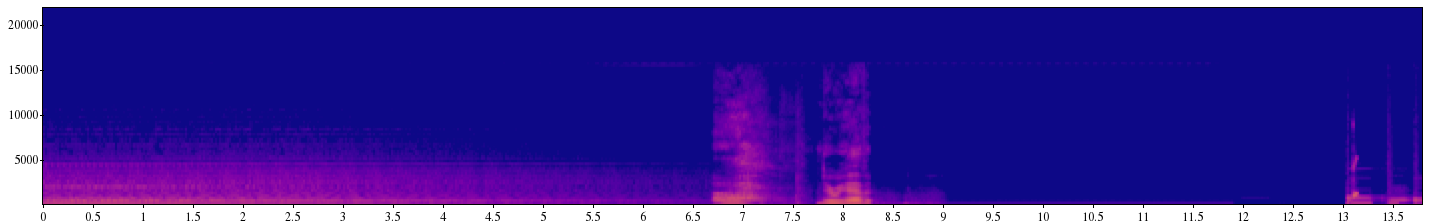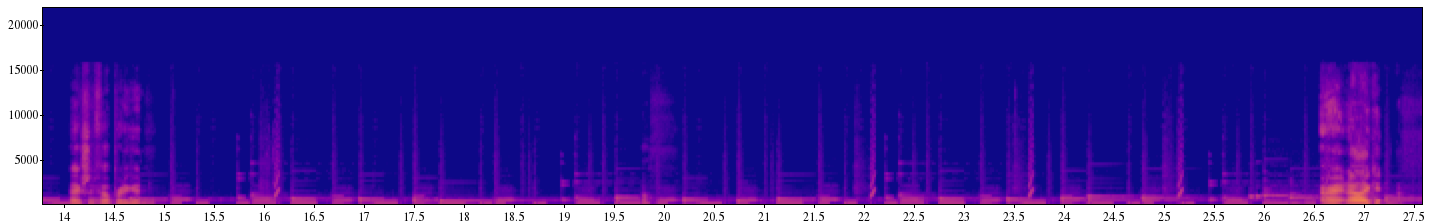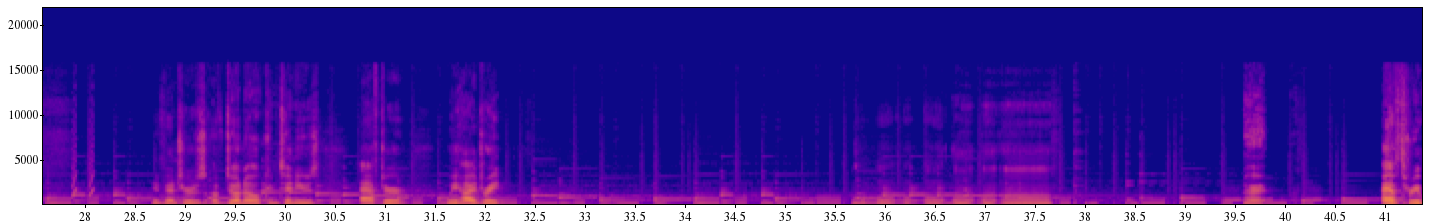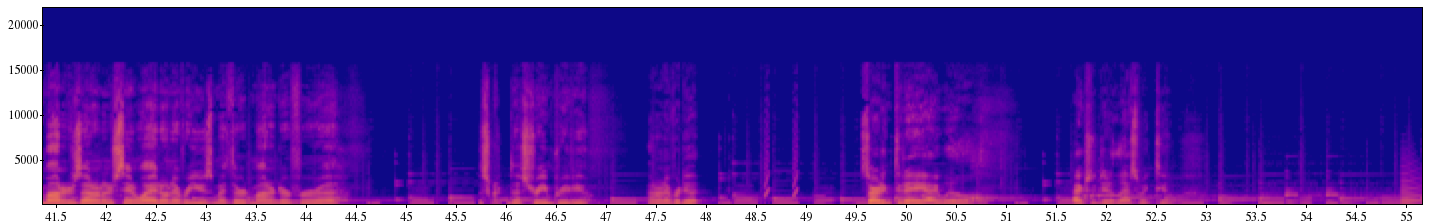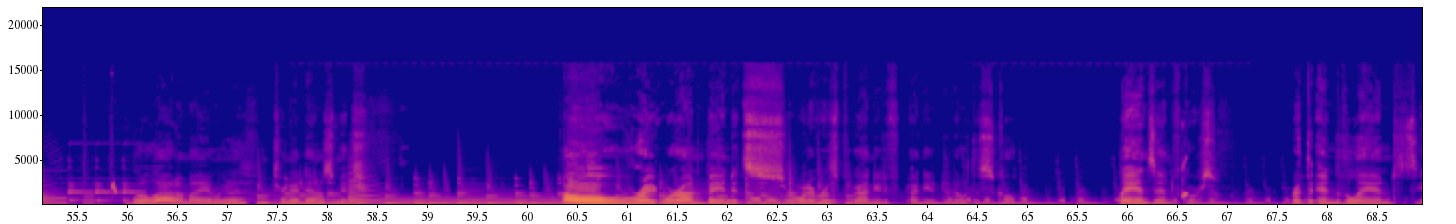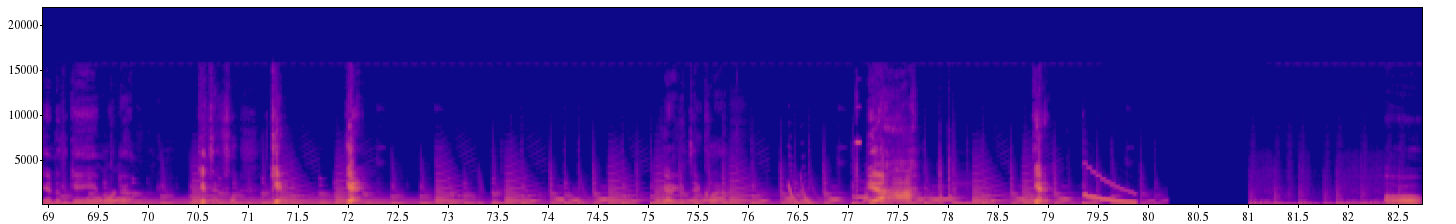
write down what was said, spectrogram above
Actually felt pretty good. Oh. Alright, I like it. The adventures of Dunno continues after we hydrate. Have three monitors. I don't understand why I don't ever use my third monitor for uh, the, the stream preview. I don't ever do it. Starting today, I will. I actually did it last week, too. A little loud on my end. We're gonna turn that down a smidge. Oh, right. We're on Bandits or whatever. It's, I need. To, I needed to know what this is called. Land's End, of course. We're at the end of the land. It's the end of the game. We're done. Get that flag. Get it. Get it. We gotta get that cloud. Yeah. Get it. Oh.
